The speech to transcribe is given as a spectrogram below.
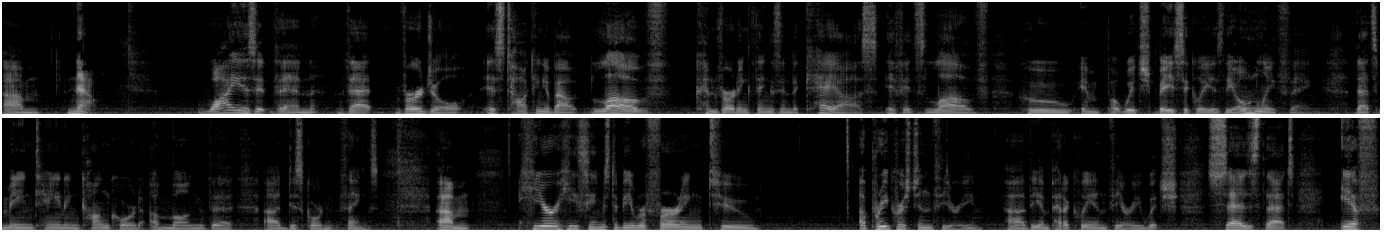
Um, now, why is it then that Virgil is talking about love? converting things into chaos if it's love who impo- which basically is the only thing that's maintaining concord among the uh, discordant things. Um, here he seems to be referring to a pre-Christian theory, uh, the Empedoclean theory, which says that if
